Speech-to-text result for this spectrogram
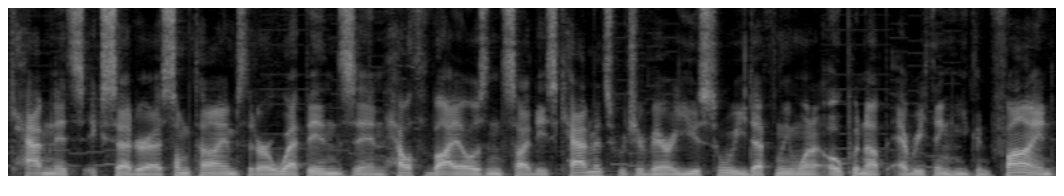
cabinets, etc. Sometimes there are weapons and health vials inside these cabinets, which are very useful. You definitely want to open up everything you can find.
